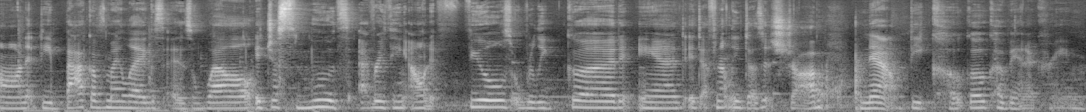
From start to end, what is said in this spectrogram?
on the back of my legs as well. It just smooths everything out. It feels really good and it definitely does its job. Now, the Coco Cabana cream.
